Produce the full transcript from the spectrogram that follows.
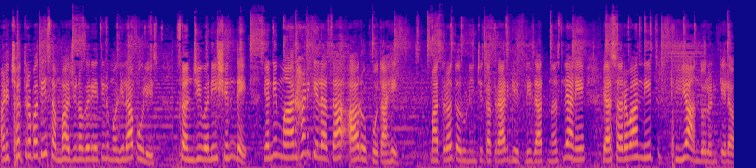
आणि छत्रपती संभाजीनगर येथील महिला पोलीस संजीवनी शिंदे यांनी मारहाण केल्याचा आरोप होत आहे. मात्र तरुणींची तक्रार घेतली जात नसल्याने या सर्वांनीच ठिय्या आंदोलन केलं.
